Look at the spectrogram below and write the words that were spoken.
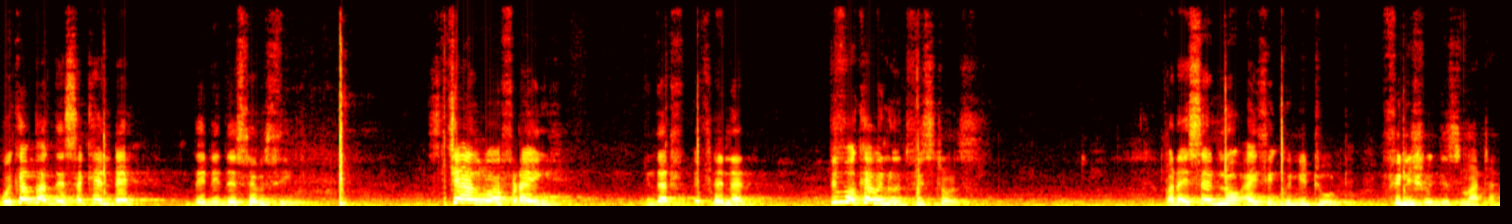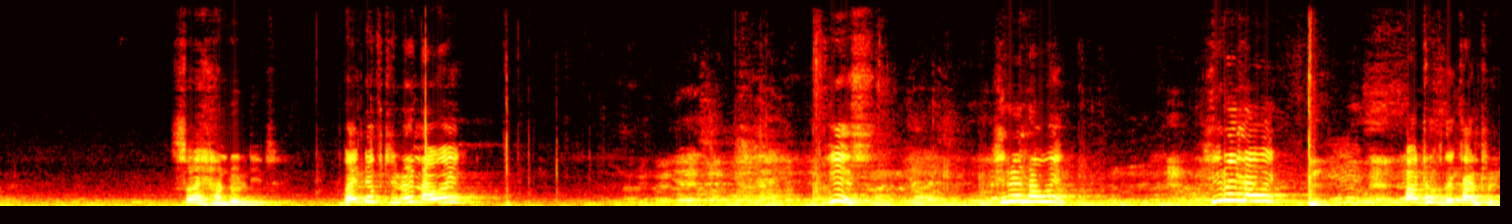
We came back the second day, they did the same thing. Chairs were flying in that plenary. People came in with pistols. But I said, no, I think we need to finish with this matter. So I handled it. My deputy ran away. Yes, he ran away. He ran away out of the country,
